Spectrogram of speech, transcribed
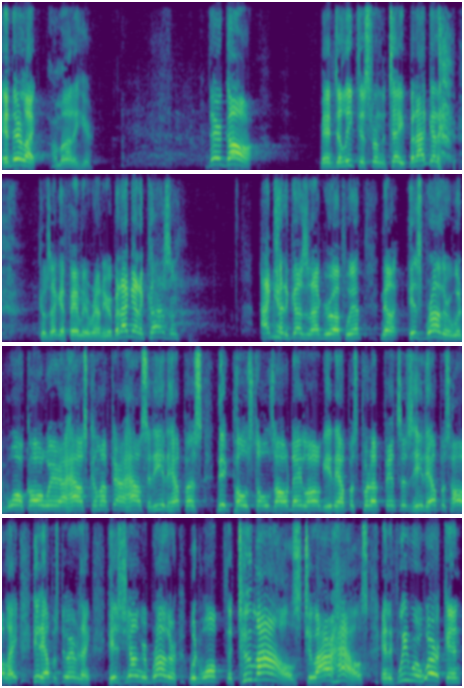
And they're like, I'm out of here. They're gone. Man, delete this from the tape. But I got, because I got family around here, but I got a cousin. I got a cousin I grew up with. Now, his brother would walk all the way to our house, come up to our house, and he'd help us dig post holes all day long. He'd help us put up fences. He'd help us haul hay. He'd help us do everything. His younger brother would walk the two miles to our house, and if we were working,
